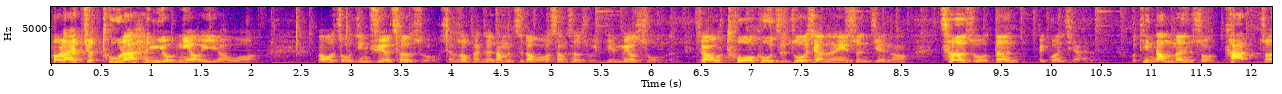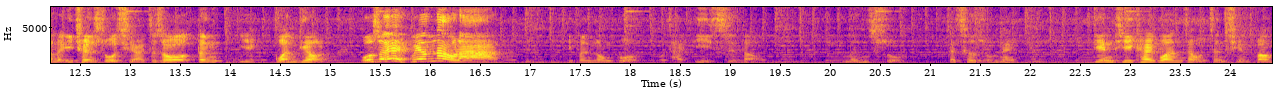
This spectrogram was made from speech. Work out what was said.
后来就突然很有尿意啊，我，然后我走进去了厕所，想说反正他们知道我要上厕所，也没有锁门。就在我脱裤子坐下的那一瞬间哦，厕所灯被关起来了，我听到门锁咔转了一圈锁起来，这时候灯也关掉了。我说哎，不要闹啦！一分钟过，我才意识到门锁。在厕所内，电梯开关在我正前方，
